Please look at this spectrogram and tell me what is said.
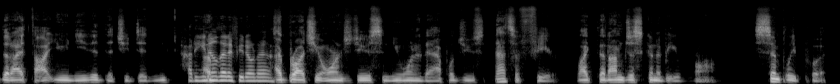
that I thought you needed that you didn't. How do you I- know that if you don't ask? I brought you orange juice and you wanted apple juice. That's a fear, like that I'm just going to be wrong. Simply put.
